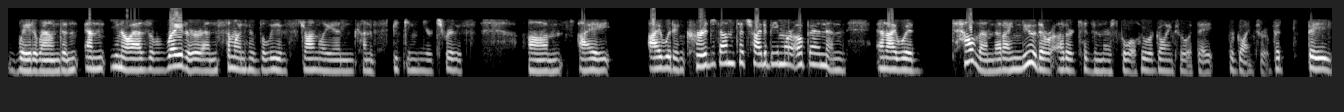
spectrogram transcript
weight around. And and you know as a writer and someone who believes strongly in kind of speaking your truth um i I would encourage them to try to be more open and and I would tell them that I knew there were other kids in their school who were going through what they were going through, but they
